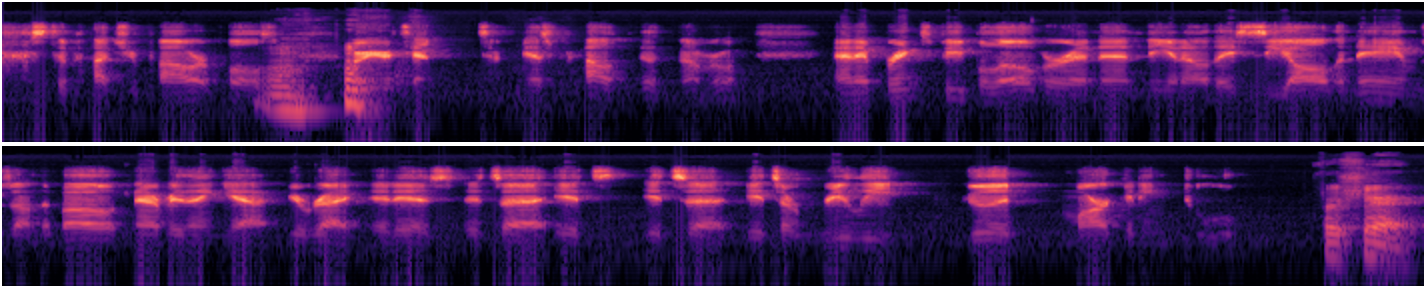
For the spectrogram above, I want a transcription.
asked about your power poles mm. or your temperature? Is probably the number one. And it brings people over, and then you know they see all the names on the boat and everything. Yeah, you're right. It is. It's a. It's. It's a. It's a really good marketing tool. For sure.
